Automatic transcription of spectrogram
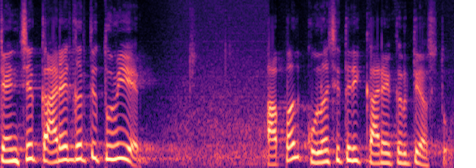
त्यांचे कार्यकर्ते तुम्ही आहेत. आपण कुणाचे तरी कार्यकर्ते असतो.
